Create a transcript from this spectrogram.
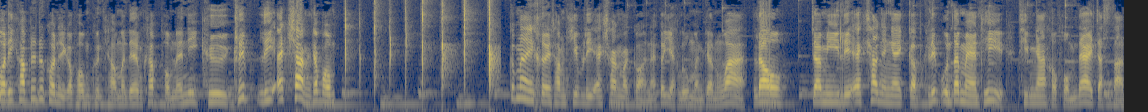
วัสดีครับทุกๆคนอยู่กับผม คุณเขาเหมือนเดิมครับ ผมและนี่คือคลิปรีแอคชั่นครับผม ก็ไม่เคยทำคลิปรีแอคชั่นมาก่อนนะ ก็อยากรู้เหมือนกันว่า เราจะมีรีแอคชั่นยังไงกับคลิปอุลตร้าแมนที่ทีมงานของผมได้จัดสรร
